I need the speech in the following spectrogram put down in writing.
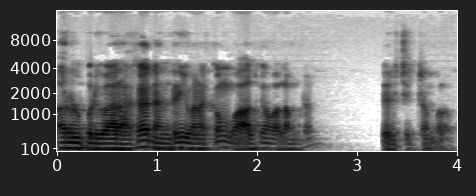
அருள் புரிவாராக. நன்றி வணக்கம். வாழ்க வளமுடன் திருச்சிற்றம்பலம்.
